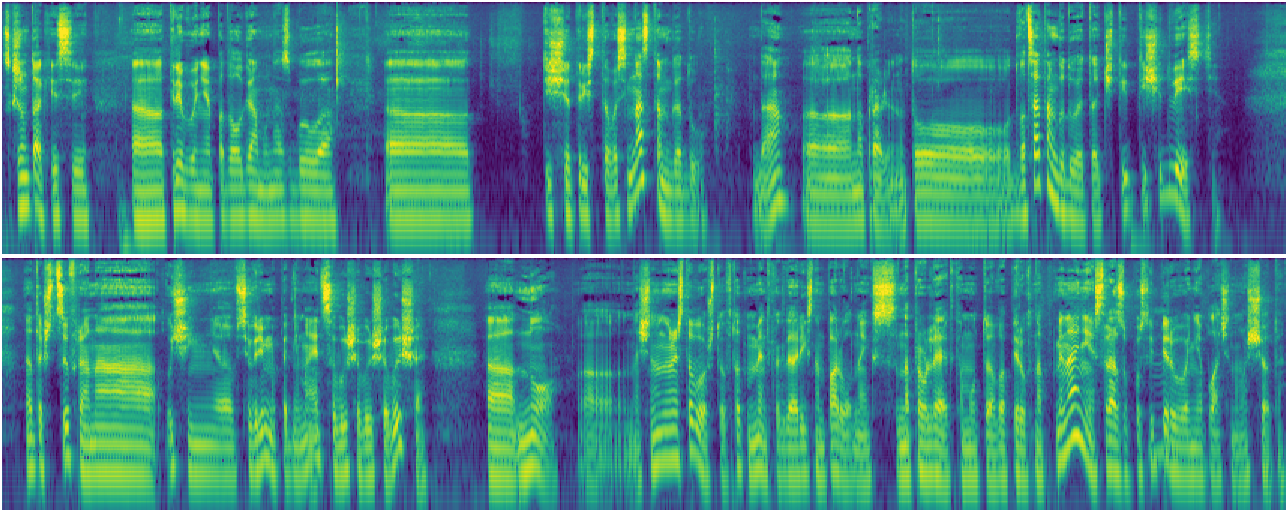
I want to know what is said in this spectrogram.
скажем так, если э, требование по долгам у нас было э, в 1318 году, да, э, направлено, то в 2020 году это 4200. Да, так что цифра, она очень э, все время поднимается выше, выше, выше. Э, но начнем, наверное, с того, что в тот момент, когда Рикснам Парвелнекс направляет кому-то, во-первых, напоминание сразу после первого неоплаченного счета,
